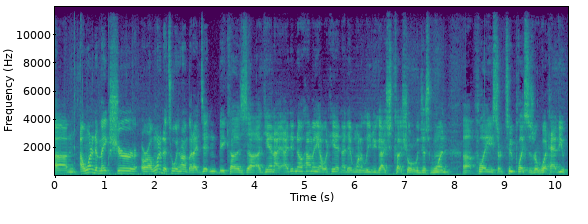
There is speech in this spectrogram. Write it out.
um, I wanted to make sure, or I wanted a toy hunt, but I didn't because, uh, again, I, I, didn't know how many I would hit, and I didn't want to leave you guys cut short with just one uh, place or two places or what have you.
